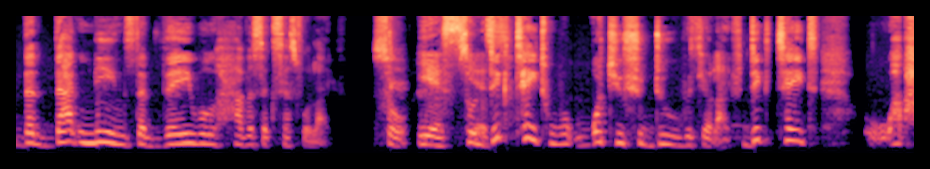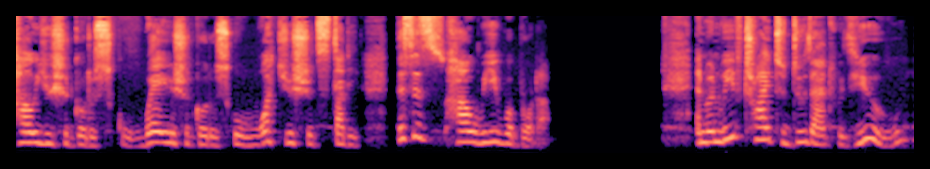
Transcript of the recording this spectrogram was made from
that that means that they will have a successful life. So yes, so yes. dictate w- what you should do with your life. Dictate how you should go to school, where you should go to school, what you should study. This is how we were brought up. And when we've tried to do that with you,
